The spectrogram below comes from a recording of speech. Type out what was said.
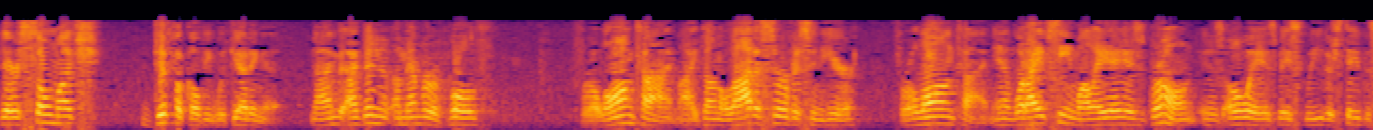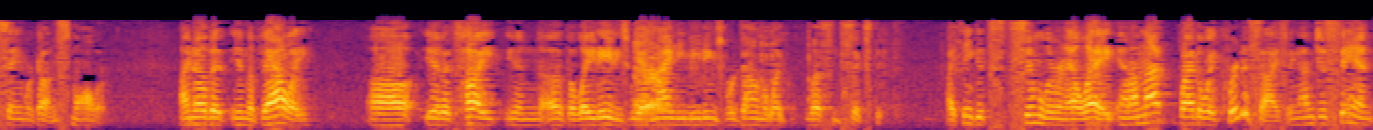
there's so much difficulty with getting it. Now, i have been a member of both for a long time. I've done a lot of service in here for a long time. And what I've seen while AA has grown is OA has basically either stayed the same or gotten smaller. I know that in the Valley, uh, at its height in uh, the late 80s, we had 90 meetings. We're down to like less than 60. I think it's similar in LA. And I'm not, by the way, criticizing. I'm just saying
